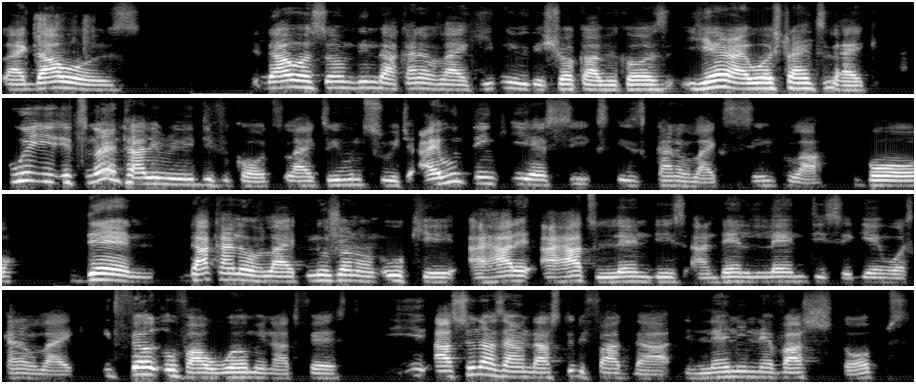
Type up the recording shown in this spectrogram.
Like that was, that was something that kind of like hit me with a shocker because here I was trying to like, it's not entirely really difficult like to even switch. I even think ES6 is kind of like simpler, but then that kind of like notion on okay i had it i had to learn this and then learn this again was kind of like it felt overwhelming at first as soon as i understood the fact that the learning never stops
